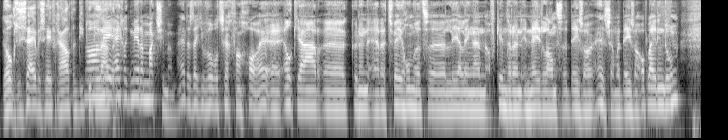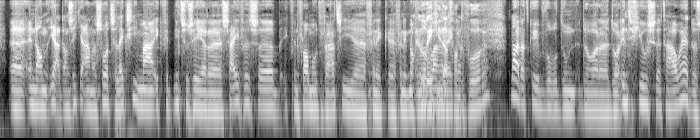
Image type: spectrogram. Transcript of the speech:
de hoogste cijfers heeft gehaald en die toe Nou, te nee, eigenlijk meer een maximum. Hè? Dus dat je bijvoorbeeld zegt van, goh, hè, eh, elk jaar eh, kunnen er 200 eh, leerlingen of kinderen in Nederland deze, hè, zeg maar deze opleiding doen. En dan, ja, dan zit je aan een soort selectie. Maar ik vind niet zozeer cijfers. ik vind vooral motivatie vind ik, vind ik nog en veel hoe weet je dat van belangrijker. tevoren? Nou, dat kun je bijvoorbeeld doen door, door interviews te houden. Hè? Dus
